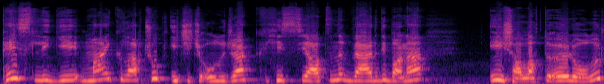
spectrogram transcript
PES Ligi Michael Up çok iç içe olacak hissiyatını verdi bana. İnşallah da öyle olur.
